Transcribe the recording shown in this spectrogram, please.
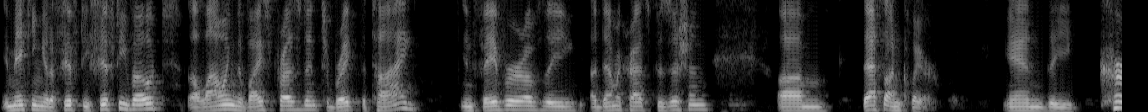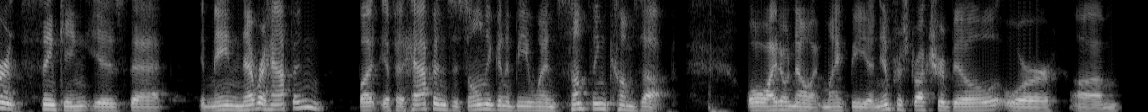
in making it a 50 50 vote, allowing the vice president to break the tie? in favor of the a Democrat's position. Um, that's unclear. And the current thinking is that it may never happen, but if it happens, it's only going to be when something comes up. Oh, I don't know. It might be an infrastructure bill or um,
